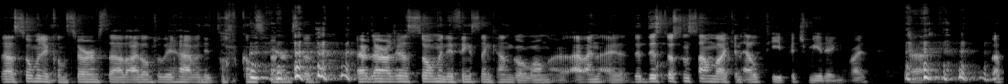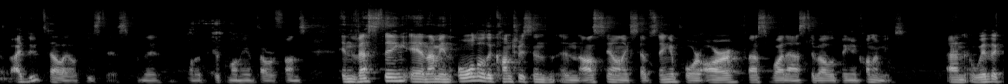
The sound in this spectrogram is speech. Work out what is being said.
There are so many concerns that I don't really have any top concerns. there, there, are just so many things that can go wrong. I, I, this doesn't sound like an LP pitch meeting, right? Uh, but I do tell LPs this when they want to put money into our funds. Investing in, I mean, all of the countries in, in ASEAN except Singapore are classified as developing economies. And with the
